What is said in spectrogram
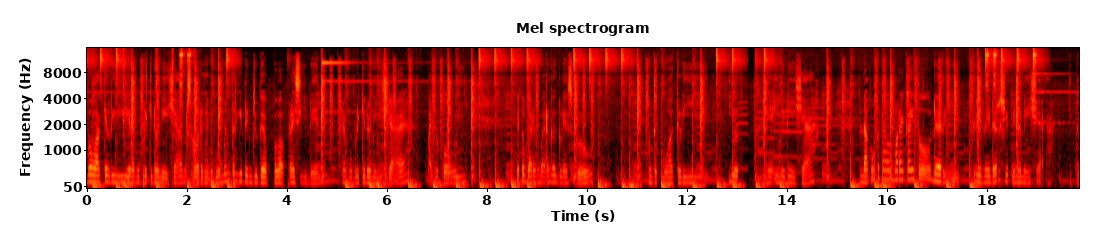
mewakili Republik Indonesia bersama dengan Ibu Menteri dan juga Bapak Presiden Republik Indonesia Pak Jokowi. Itu bareng-bareng ke Glasgow untuk mewakili youthnya Indonesia. Dan aku kenal mereka itu dari Green Leadership Indonesia gitu.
